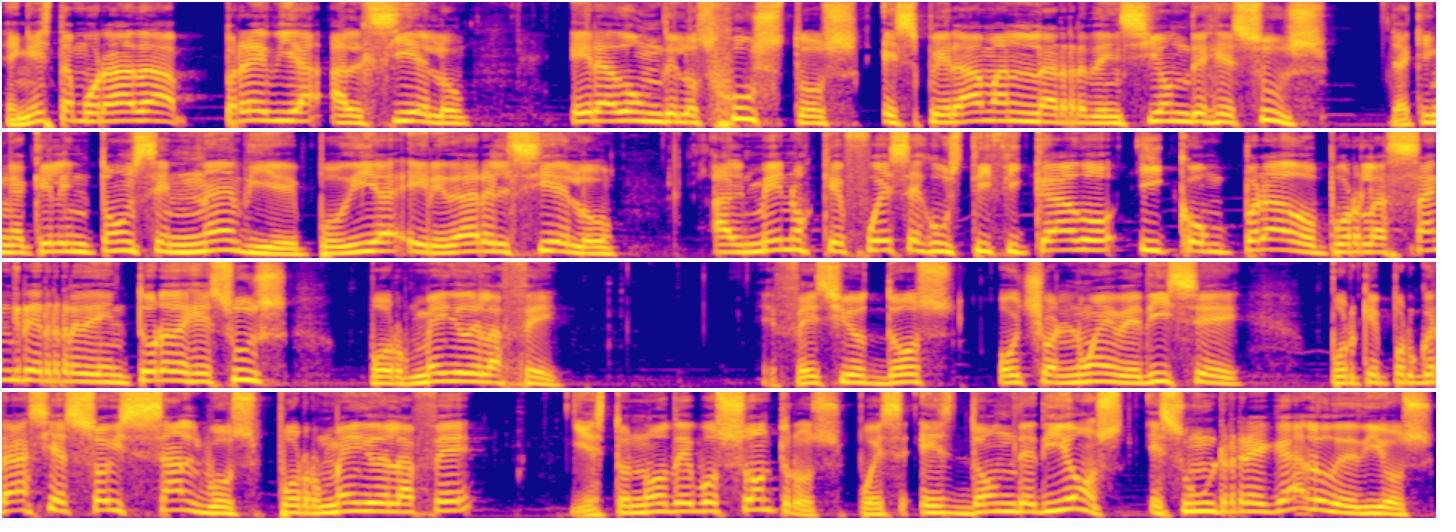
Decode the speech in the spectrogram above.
En esta morada previa al cielo era donde los justos esperaban la redención de Jesús, ya que en aquel entonces nadie podía heredar el cielo al menos que fuese justificado y comprado por la sangre redentora de Jesús por medio de la fe. Efesios 2, 8 al 9 dice, porque por gracia sois salvos por medio de la fe, y esto no de vosotros, pues es don de Dios, es un regalo de Dios,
